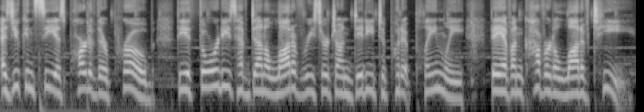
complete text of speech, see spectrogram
As you can see, as part of their probe, the authorities have done a lot of research on Diddy to put it plainly, they have uncovered a lot of tea.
